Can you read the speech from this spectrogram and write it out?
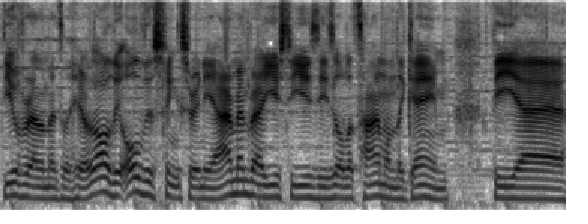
the other Elemental Heroes. Oh, the all the Sphinx are in here. I remember I used to use these all the time on the game. The uh,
